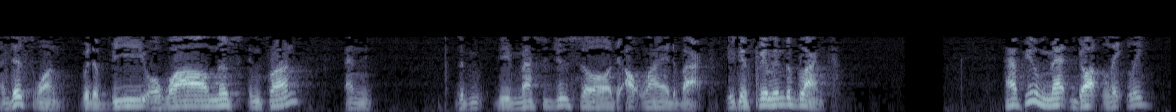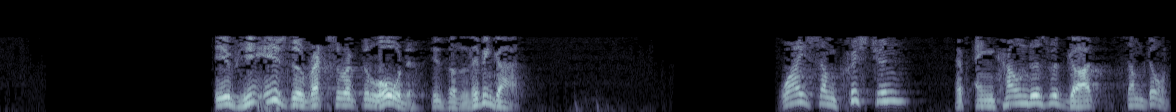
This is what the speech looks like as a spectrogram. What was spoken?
And this one with a V or wildness in front and the, the messages or the outline at the back. You can fill in the blank. Have you met God lately? If He is the resurrected Lord, He's the living God. Why some Christians have encounters with God, some don't.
